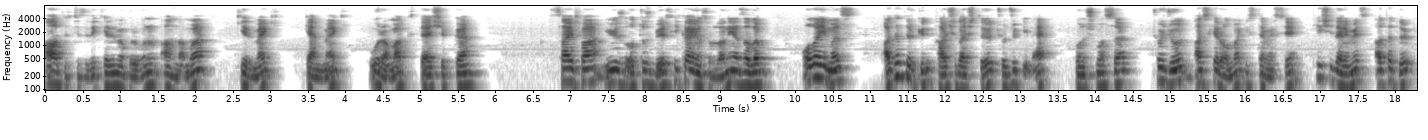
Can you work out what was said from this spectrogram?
altı çizili kelime grubunun anlamı girmek, gelmek, uğramak, D. Sayfa 131 hikaye unsurlarını yazalım. Olayımız Atatürk'ün karşılaştığı çocuk ile konuşması, çocuğun asker olmak istemesi, kişilerimiz Atatürk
